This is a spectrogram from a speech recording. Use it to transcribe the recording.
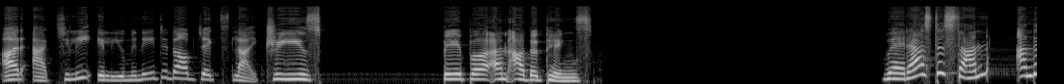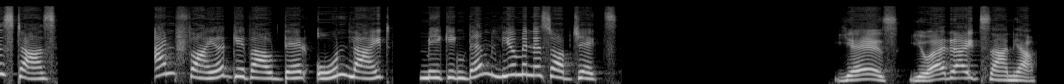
are actually illuminated objects like trees, paper and other things. Whereas the sun and the stars and fire give out their own light, making them luminous objects. Yes, you are right, Sanya.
